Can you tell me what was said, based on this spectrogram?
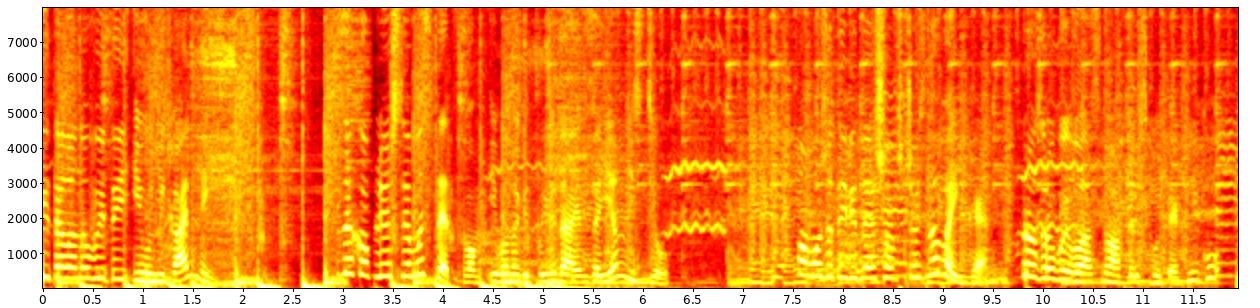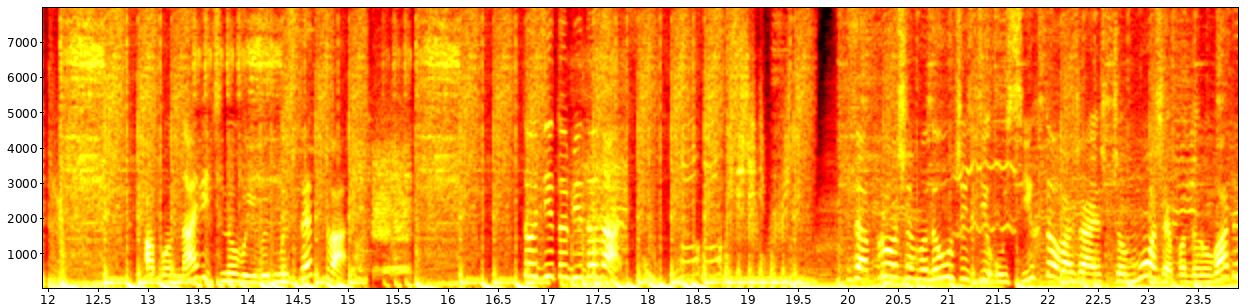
Ти талановитий і унікальний? Захоплюєшся мистецтвом, і воно відповідає взаємністю. А може, ти віднайшов щось новеньке? Розроби власну авторську техніку або навіть новий вид мистецтва? Тоді тобі до нас. Запрошуємо до участі усіх, хто вважає, що може подарувати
